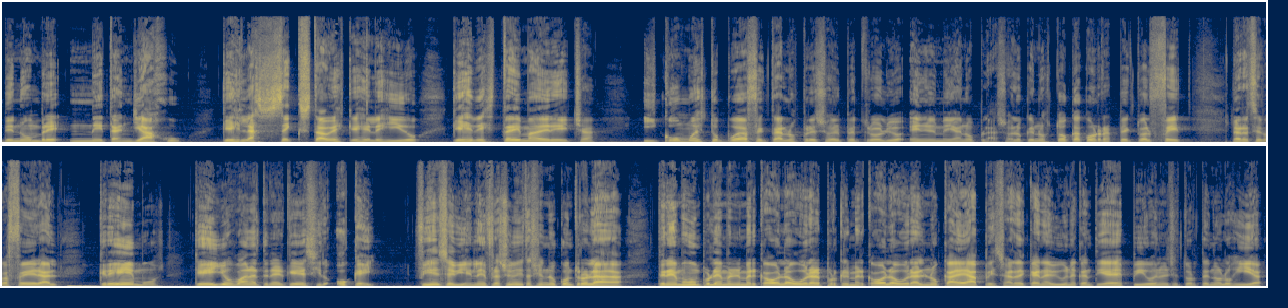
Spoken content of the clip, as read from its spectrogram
de nombre Netanyahu, que es la sexta vez que es elegido, que es de extrema derecha, y cómo esto puede afectar los precios del petróleo en el mediano plazo. A lo que nos toca con respecto al FED, la Reserva Federal, creemos que ellos van a tener que decir, ok, fíjense bien, la inflación está siendo controlada, tenemos un problema en el mercado laboral porque el mercado laboral no cae a pesar de que han habido una cantidad de despidos en el sector tecnología.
